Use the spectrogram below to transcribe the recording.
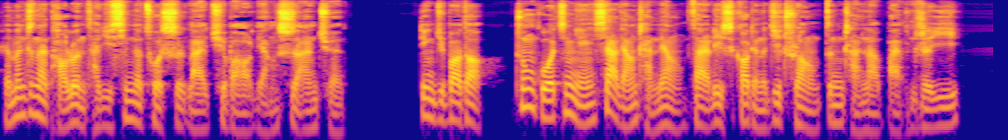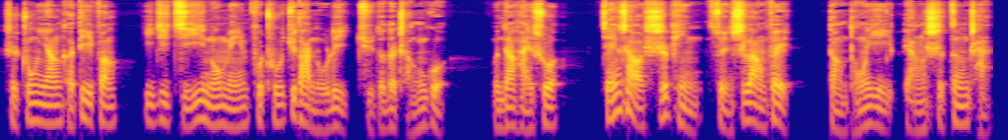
人们正在讨论采取新的措施来确保粮食安全。另据报道，中国今年夏粮产量在历史高点的基础上增产了百分之一，是中央和地方以及几亿农民付出巨大努力取得的成果。文章还说，减少食品损失浪费等同于粮食增产。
